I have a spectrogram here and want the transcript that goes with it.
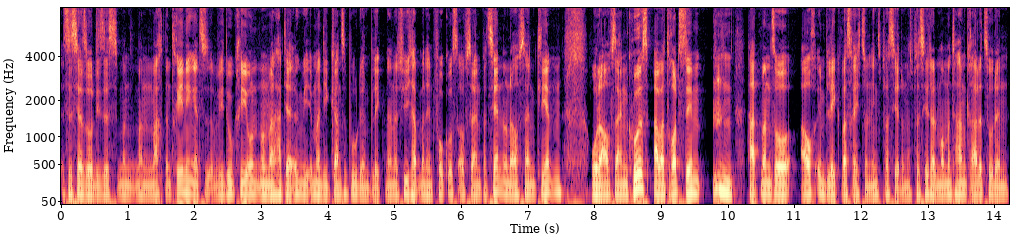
es ist ja so dieses, man, man macht ein Training jetzt wie du, Kri, unten und man hat ja irgendwie immer die ganze Bude im Blick. Ne? Natürlich hat man den Fokus auf seinen Patienten oder auf seinen Klienten oder auf seinen Kurs, aber trotzdem hat man so auch im Blick, was rechts und links passiert. Und es passiert halt momentan gerade zu den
